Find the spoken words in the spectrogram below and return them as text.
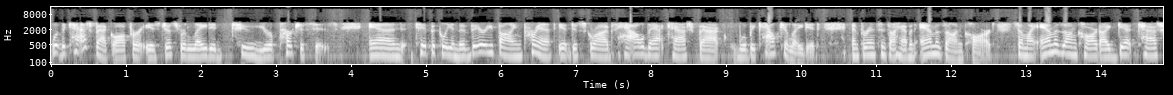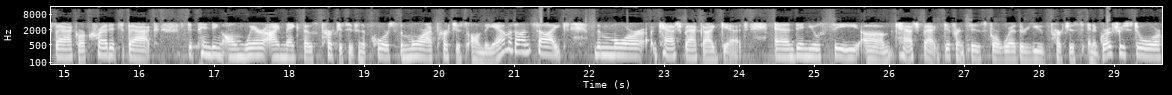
Well, the cashback offer is just related to your purchases. And typically, in the very fine print, it describes how that cashback will be calculated. And for instance, I have an Amazon card. So, my Amazon card, I get cashback or credits back depending on where I make those purchases. And of course, the more I purchase on the Amazon site, the more cashback I get. And then you'll see um, cashback differences for whether you purchase in a grocery store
